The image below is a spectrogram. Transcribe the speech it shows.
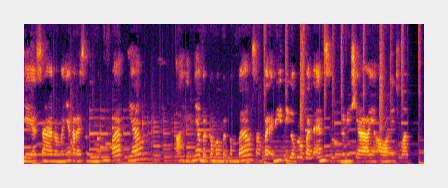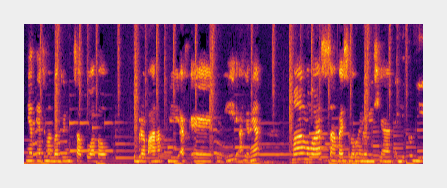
yayasan namanya Karya Selima 4 yang akhirnya berkembang-berkembang sampai di 30 PTN seluruh Indonesia. Yang awalnya cuma niatnya cuma bantuin satu atau beberapa anak di FE UI akhirnya meluas sampai seluruh Indonesia. Kayak gitu di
